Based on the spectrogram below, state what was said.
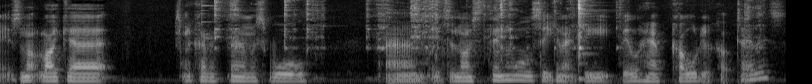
It's not like a, a kind of thermos wall um, it's a nice thin wall so you can actually feel how cold your cocktail is.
